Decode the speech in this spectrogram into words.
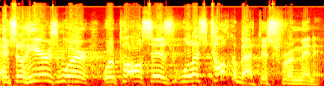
And so, here's where, where Paul says, well, let's talk about this for a minute.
